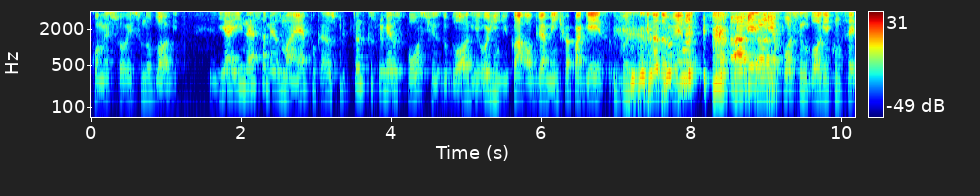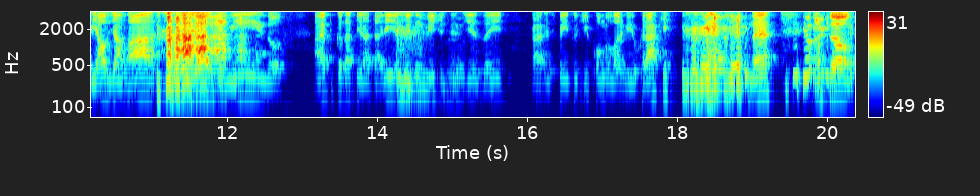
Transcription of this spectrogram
começou isso no blog. E aí, nessa mesma época, os tanto que os primeiros posts do blog, hoje em dia, claro, obviamente eu apaguei essas coisas, não tem nada a ver, né? Ah, tinha, tá. tinha post no blog com serial de Avast, serial de Windows. A época da pirataria, eu fiz um vídeo esses dias aí a respeito de como eu larguei o crack, né? Então,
